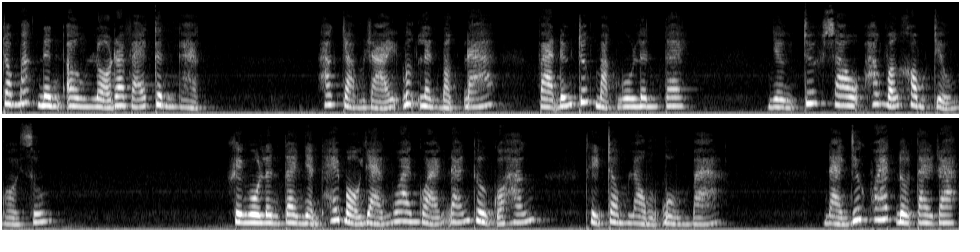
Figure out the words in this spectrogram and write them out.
Trong mắt ninh ân lộ ra vẻ kinh ngạc. Hắn chậm rãi bước lên bậc đá và đứng trước mặt ngô linh tê nhưng trước sau hắn vẫn không chịu ngồi xuống. Khi ngô linh tê nhìn thấy bộ dạng ngoan ngoãn đáng thương của hắn, thì trong lòng buồn bã. Nàng dứt khoát đưa tay ra,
